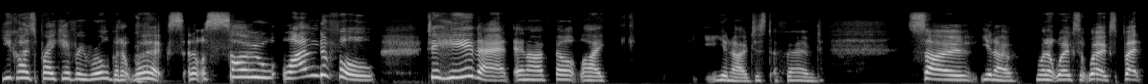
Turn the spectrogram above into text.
you guys break every rule, but it works. And it was so wonderful to hear that. And I felt like, you know, just affirmed. So, you know, when it works, it works. But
